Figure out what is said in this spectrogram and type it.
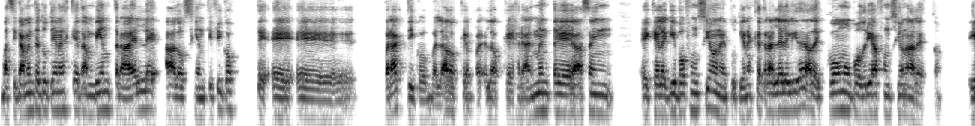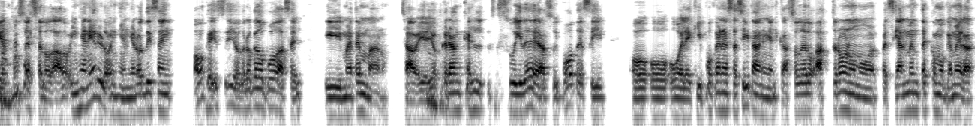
básicamente tú tienes que también traerle a los científicos eh, eh, prácticos, ¿verdad? Los que, los que realmente hacen eh, que el equipo funcione, tú tienes que traerle la idea de cómo podría funcionar esto. Y entonces se lo da a los ingenieros y los ingenieros dicen, ok, sí, yo creo que lo puedo hacer. Y meten mano, ¿sabes? Y ellos crean que es su idea, su hipótesis o, o, el equipo que necesitan. En el caso de los astrónomos, especialmente es como que, mira,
